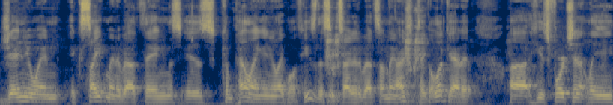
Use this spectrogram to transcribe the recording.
genuine excitement about things is compelling, and you're like, well, if he's this excited about something, I should take a look at it. Uh, he's fortunately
